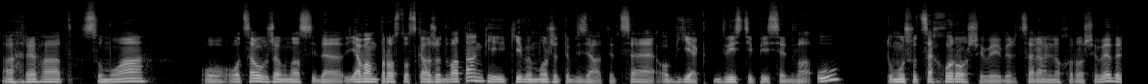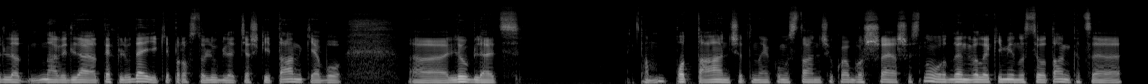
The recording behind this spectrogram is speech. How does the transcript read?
агрегат Сумуа. О, оце вже у нас іде. Я вам просто скажу два танки, які ви можете взяти. Це об'єкт 252У, тому що це хороший вибір. Це реально хороший вибір для, навіть для тих людей, які просто люблять тяжкі танки або е, люблять там потанчити на якомусь танчику або ще щось. Ну, один великий мінус цього танка це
